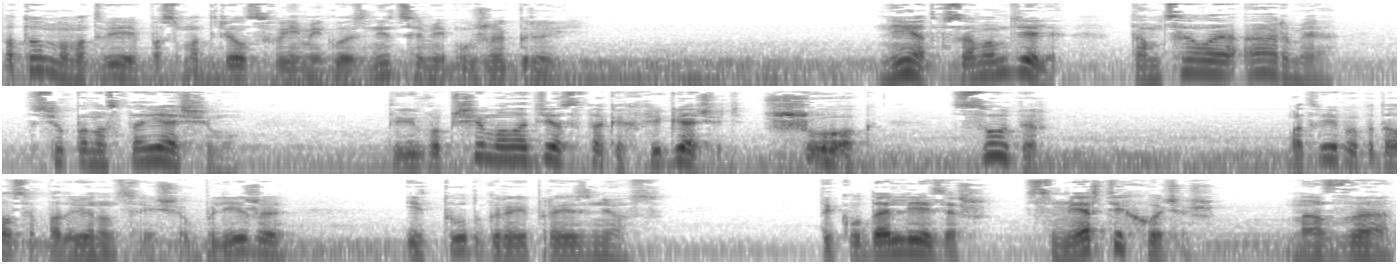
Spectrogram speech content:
Потом на Матвея посмотрел своими глазницами уже Грей. «Нет, в самом деле, там целая армия, все по-настоящему. Ты вообще молодец так их фигачить, шок, супер!» Матвей попытался подвинуться еще ближе, и тут Грей произнес. «Ты куда лезешь? Смерти хочешь? Назад!»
